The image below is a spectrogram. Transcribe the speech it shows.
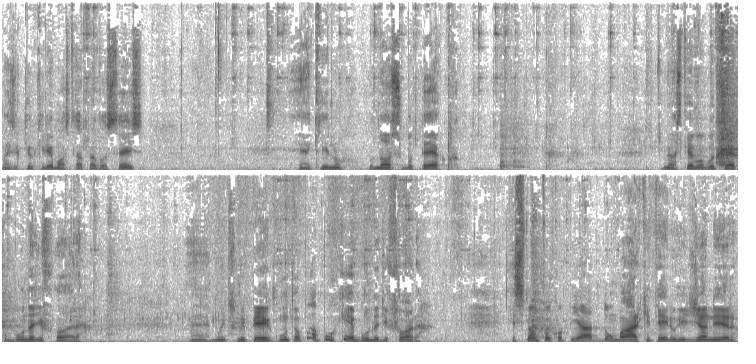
Mas o que eu queria mostrar para vocês é aqui no nosso boteco. Nós temos o boteco Bunda de Fora. É, muitos me perguntam, por que Bunda de Fora? Esse nome foi copiado de um bar que tem no Rio de Janeiro.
